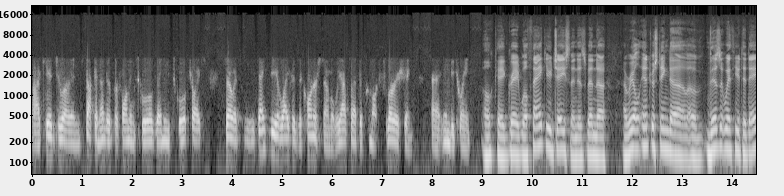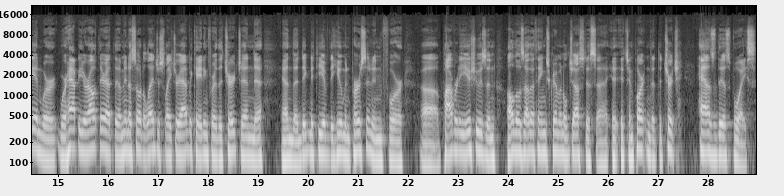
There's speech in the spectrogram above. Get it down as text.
uh, kids who are in stuck in underperforming schools, they need school choice. So it's the sanctity of life is the cornerstone, but we also have to promote flourishing uh, in between. Okay, great. Well, thank you, Jason. It's been a, a real interesting to uh, visit with you today, and we're we're happy you're out there at the Minnesota Legislature advocating for the church and uh, and the dignity of the human person, and for uh, poverty issues and all those other things, criminal justice. Uh, it, it's important that the church has this voice.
